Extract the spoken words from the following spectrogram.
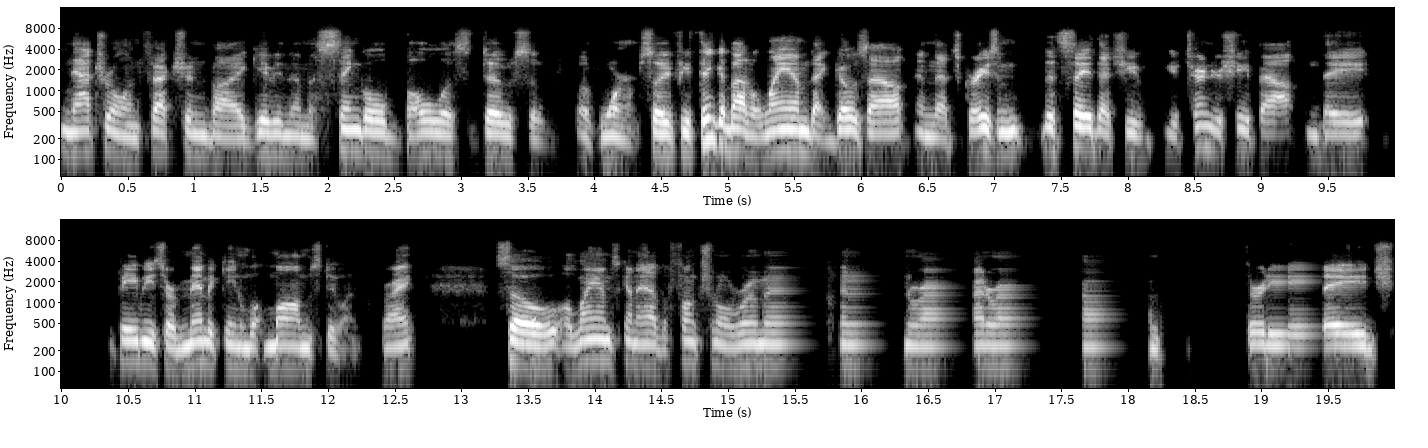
natural infection by giving them a single bolus dose of, of worm. So if you think about a lamb that goes out and that's grazing, let's say that you you turn your sheep out and they babies are mimicking what mom's doing, right? So a lamb's going to have a functional rumen right around 30 age.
